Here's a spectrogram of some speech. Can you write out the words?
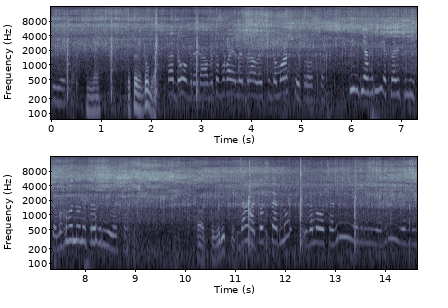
гріється. Да. Це теж добре. Та добре, да. Бо то буває, ми брали цю домашню просто. Півдня грієш навіть літом, а воно не прогрілося. А, сковорідка? Да, товсте дно, і воно оце гріє, гріє, гріє, гріє.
